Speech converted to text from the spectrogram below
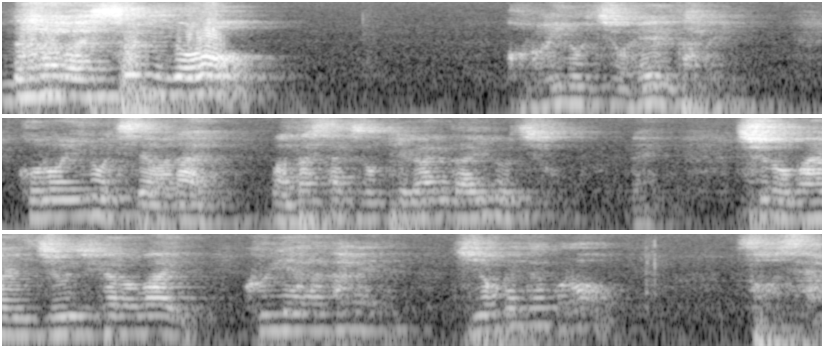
い。ならば一緒に祈ろう。この命を得るために。この命ではない。私たちの汚れた命を、主の前に十字架の前に悔い改めて清めてもらおう。そして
